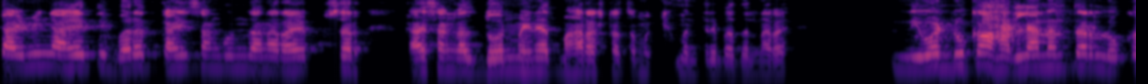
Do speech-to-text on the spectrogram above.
टायमिंग आहे ती बरंच काही सांगून जाणार आहे. सर काय सांगाल? दोन महिन्यात महाराष्ट्राचा मुख्यमंत्री बदलणार आहे? निवडणुका हरल्यानंतर लोक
